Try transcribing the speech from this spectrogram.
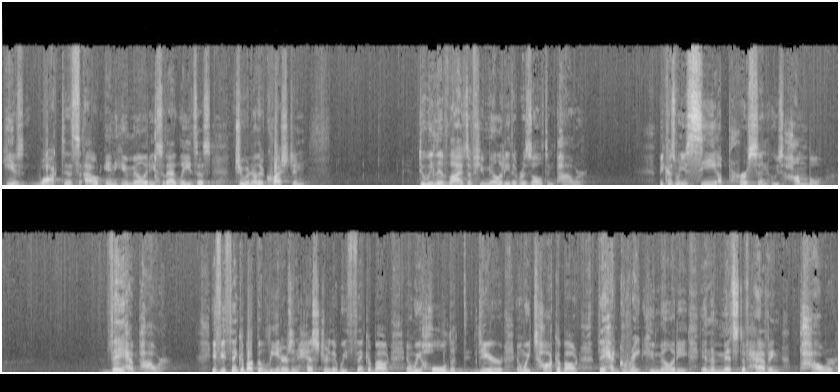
He has walked us out in humility. So that leads us to another question Do we live lives of humility that result in power? Because when you see a person who's humble, they have power. If you think about the leaders in history that we think about and we hold dear and we talk about, they had great humility in the midst of having power.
